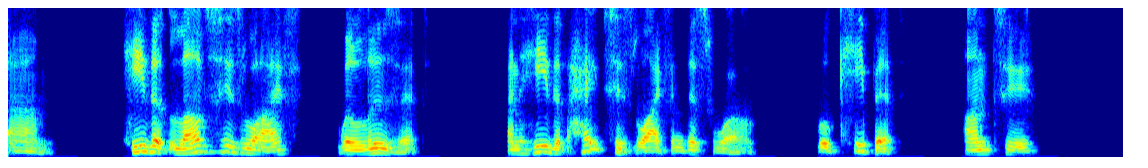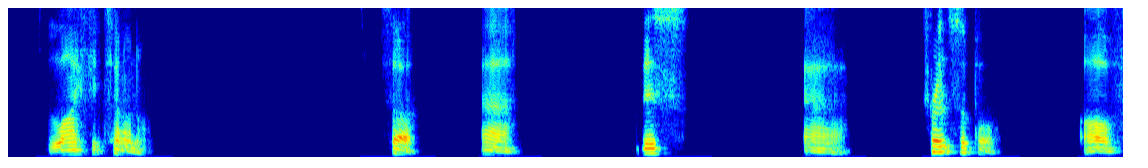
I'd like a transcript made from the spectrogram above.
Um, he that loves his life will lose it, and he that hates his life in this world will keep it unto life eternal. So, uh, this uh, principle of,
